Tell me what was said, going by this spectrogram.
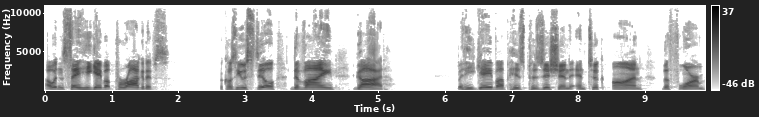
I wouldn't say he gave up prerogatives because he was still divine God. But he gave up his position and took on the form,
